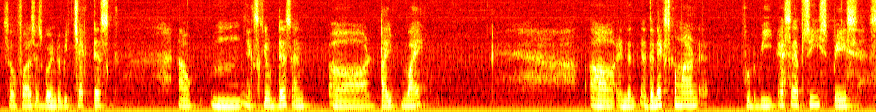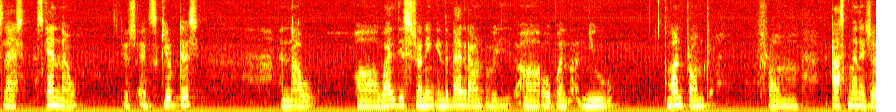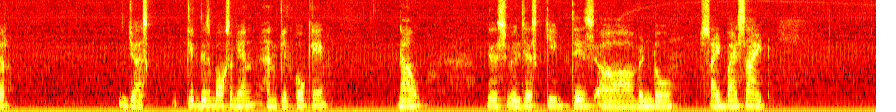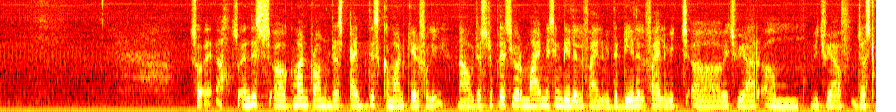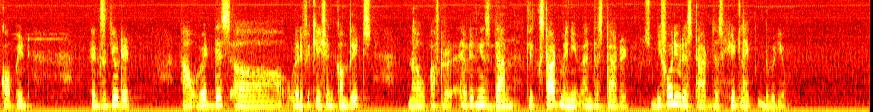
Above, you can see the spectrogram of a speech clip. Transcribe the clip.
so first is going to be check disk. Now um, execute this and uh, type y. Uh, in the the next command would be sfc space slash scan now. Just execute this. And now uh, while this running in the background we'll uh, open new command prompt from task manager. Just click this box again and click ok. Now just we'll just keep this uh, window side by side. So uh, so in this uh, command prompt just type this command carefully. Now just replace your my missing DLL file with the DLL file which uh, which we are um, which we have just copied execute it. Now wait this uh, verification completes now after everything is done click start menu and restart it. So before you restart just hit like the video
